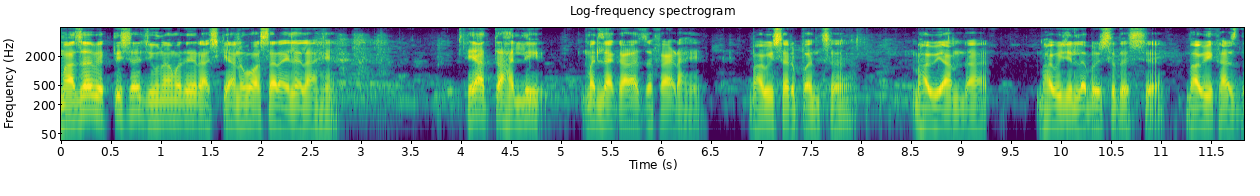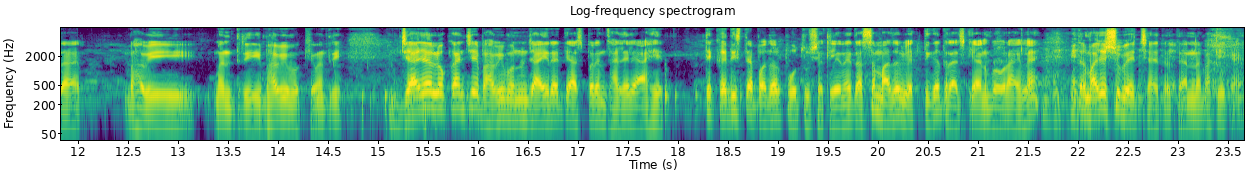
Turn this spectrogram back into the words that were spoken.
माझा व्यक्तिशः जीवनामध्ये राजकीय अनुभव असा राहिलेला आहे. हे आत्ता हल्ली मधल्या काळाचं फॅड आहे. भावी सरपंच भावी आमदार भावी जिल्हा परिषद सदस्य भावी खासदार भावी मंत्री भावी मुख्यमंत्री ज्या ज्या लोकांचे भावी म्हणून जाहिराती आजपर्यंत झालेल्या आहेत ते कधीच त्या पदावर पोचू शकले नाहीत असं माझा व्यक्तिगत राजकीय अनुभव राहिला आहे. तर माझ्या शुभेच्छा आहेत तर त्यांना बाकी काय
